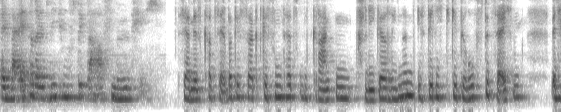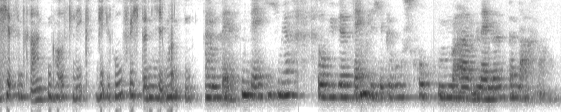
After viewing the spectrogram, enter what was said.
ein weiterer Entwicklungsbedarf möglich. Sie haben jetzt gerade selber gesagt, Gesundheits- und Krankenpflegerinnen ist die richtige Berufsbezeichnung. Wenn ich jetzt im Krankenhaus liege, wie rufe ich denn jemanden? Am besten denke ich mir, so wie wir sämtliche Berufsgruppen äh, nennen, beim Nachnamen.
